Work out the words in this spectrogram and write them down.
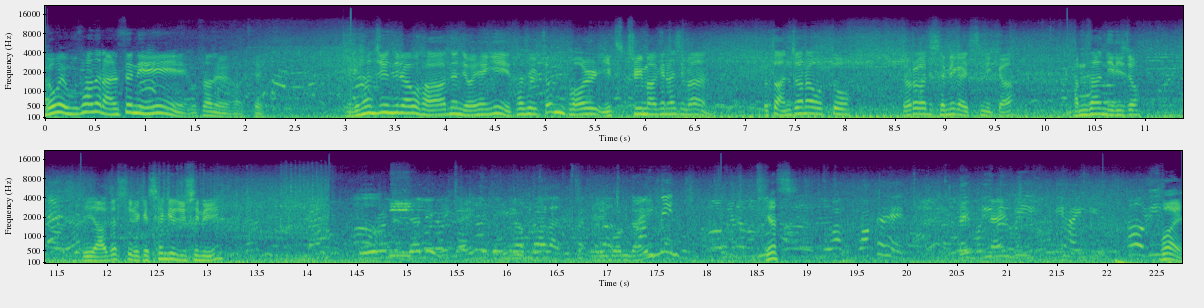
너 왜 우산을 안 쓰니? 우산을. 오케이. 이게 현지인들하고 가는 여행이 사실 좀 덜 익스트림하긴 하지만 또 안전하고 또 여러 가지 재미가 있으니까 감사한 일이죠. 이 아저씨 이렇게 챙겨주시니. Yes. walk, walk ahead. Like we will be behind you. Oh, we Why?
